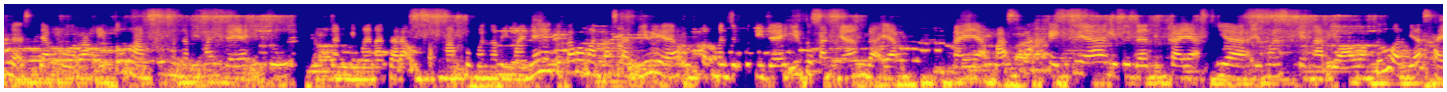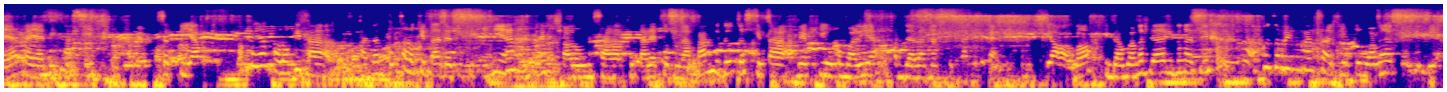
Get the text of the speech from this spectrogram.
nggak setiap orang itu mampu menerima hidayah itu. Dan gimana cara untuk mampu menerimanya ya kita memantaskan diri ya untuk menjemput hidayah itu kan ya. Nggak yang kayak pasrah kayak gitu ya gitu. Dan kayak ya emang skenario Allah tuh luar biasa ya kayak dikasih setiap apa ya kalau kita kadang tuh kalau kita ada titik ini ya eh, kalau misalnya kita lihat ke belakang gitu terus kita review kembali ya perjalanan kita gitu kayak ya Allah indah banget ya gitu nggak sih? Aku sering merasa gitu banget gitu ya.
